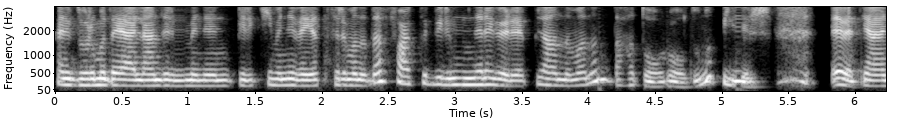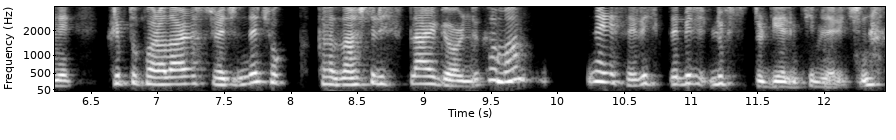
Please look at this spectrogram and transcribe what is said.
hani durumu değerlendirmenin, birikimini ve yatırımını da farklı birimlere göre planlamanın daha doğru olduğunu bilir. Evet yani kripto paralar sürecinde çok kazançlı riskler gördük ama neyse risk de bir lükstür diyelim kimileri için.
